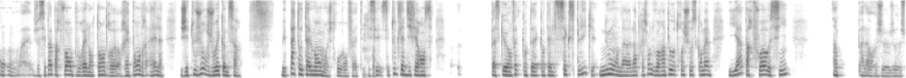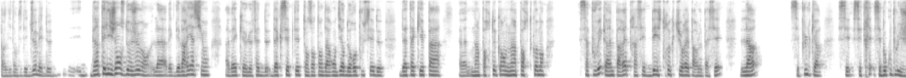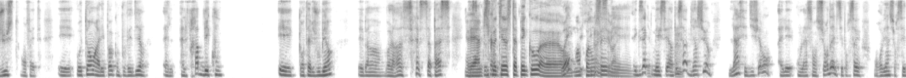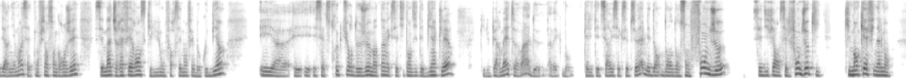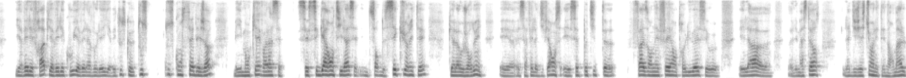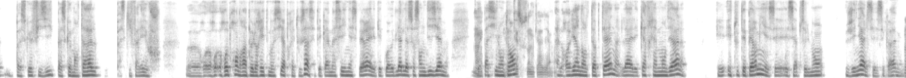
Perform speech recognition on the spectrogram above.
je ne sais pas, parfois on pourrait l'entendre répondre, elle, j'ai toujours joué comme ça mais pas totalement, moi, je trouve, en fait. C'est toute la différence parce qu'en en fait, quand elle, s'explique, nous, on a l'impression de voir un peu autre chose quand même. Il y a parfois aussi, alors je, parle d'identité de jeu, mais d'intelligence de, jeu, là, avec des variations, avec le fait d'accepter de, temps en temps d'arrondir, de repousser, d'attaquer pas euh, n'importe quand, n'importe comment. Ça pouvait quand même paraître assez déstructuré par le passé. Là, c'est plus le cas. C'est beaucoup plus juste, en fait. Et autant à l'époque, on pouvait dire elle, frappe des coups. Et quand elle joue bien, et eh ben voilà, ça, passe. Il y avait un petit côté Ostapenko, euh, moins prononcé. Mais... Exact, mais c'est un peu mm. ça, bien sûr. Là, c'est différent. Elle est, on la sent sûre d'elle. C'est pour ça qu'on revient sur ces derniers mois, cette confiance engrangée, ces matchs références qui lui ont forcément fait beaucoup de bien. Et, euh, cette structure de jeu maintenant avec cette identité bien claire qui lui permettent, voilà, de, avec bon, qualité de service exceptionnelle, mais dans, dans son fond de jeu, c'est différent. C'est le fond de jeu qui, qui manquait finalement. Il y avait les frappes, il y avait les coups, il y avait la volée, il y avait tout ce que tout tout ce qu'on sait déjà, mais il manquait voilà cette, ces, garanties-là, c'est une sorte de sécurité qu'elle a aujourd'hui, euh, et, ça fait la différence. Et cette petite euh, phase en effet entre l'US et, euh, et là les Masters, la digestion elle était normale parce que physique, parce que mentale, parce qu'il fallait euh, reprendre un peu le rythme aussi après tout ça. C'était quand même assez inespéré. Elle était quoi Au-delà de la 70e, il n'y a pas si longtemps. Elle, revient dans le top 10. Là, elle est quatrième mondiale et, tout est permis. Et c'est absolument génial. C'est quand même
